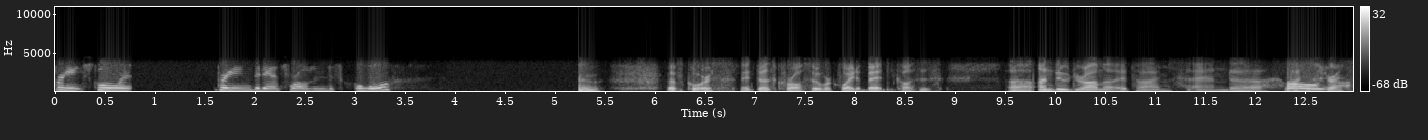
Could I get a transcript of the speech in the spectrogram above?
Bringing school, in, bringing the dance world into school. of course, it does cross over quite a bit. It causes uh, undue drama at times and uh, lots oh of stress yeah.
